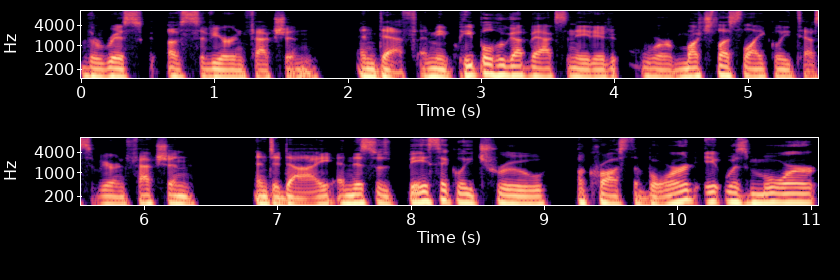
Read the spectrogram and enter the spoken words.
the risk of severe infection and death. I mean, people who got vaccinated were much less likely to have severe infection and to die. And this was basically true across the board. It was more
